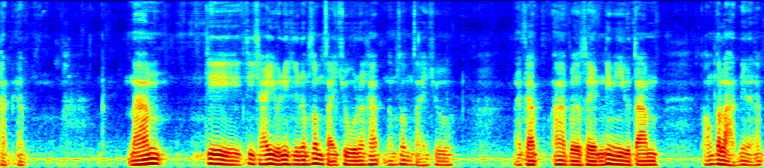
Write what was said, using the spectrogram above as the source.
ขัดครับ น้ำ ที่ที่ใช้อยู่นี่คือน้ำส้มสายชูนะครับ น้ำส้มสายชูนะครับห้าเปอร์เซ็นที่มีอยู่ตามท้องตลาดนี่นะครับ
